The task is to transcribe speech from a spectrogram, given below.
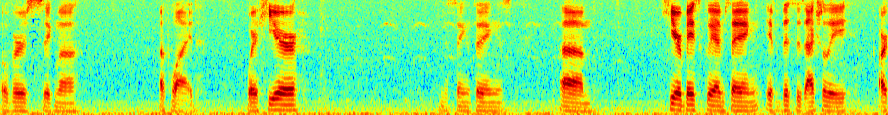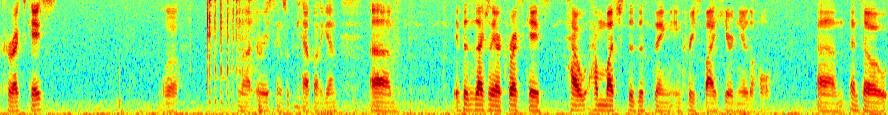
over sigma applied. Where here missing things. Um, here basically I'm saying if this is actually our correct case whoa let's not erase things with the cap on again. Um, if this is actually our correct case how, how much does this thing increase by here near the hole? Um, and so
